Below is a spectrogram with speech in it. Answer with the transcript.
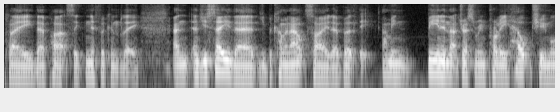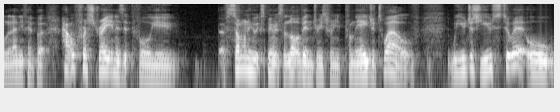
play their part significantly, and and you say there you become an outsider, but it, I mean, being in that dressing room probably helped you more than anything. But how frustrating is it for you, uh, someone who experienced a lot of injuries from from the age of twelve? Were you just used to it, or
